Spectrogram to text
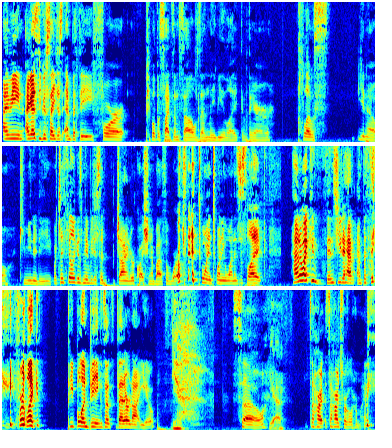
I mean, I guess you could say just empathy for people besides themselves and maybe like their close, you know, community, which I feel like is maybe just a giant question about the world in 2021. It's just like, how do I convince you to have empathy for like people and beings that that are not you? Yeah. So Yeah. it's a hard it's a hard struggle, Hermione.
